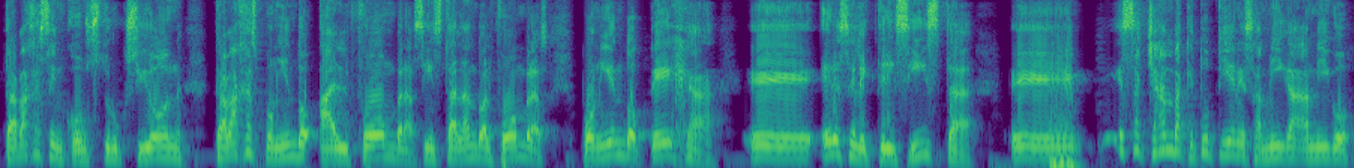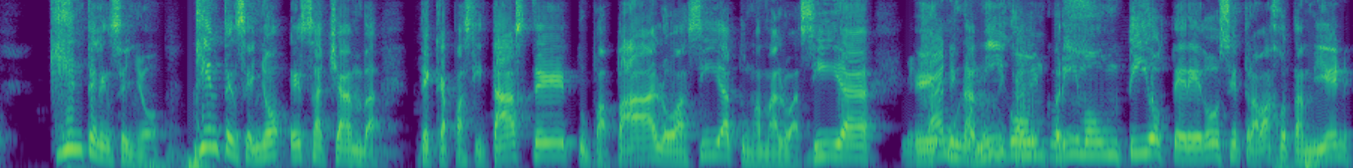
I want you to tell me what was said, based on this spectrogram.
Trabajas en construcción, trabajas poniendo alfombras, instalando alfombras, poniendo teja, eh, eres electricista. eh, esa chamba que tú tienes, amiga, amigo, ¿quién te la enseñó? ¿Quién te enseñó esa chamba? ¿Te capacitaste? ¿Tu papá lo hacía? ¿Tu mamá lo hacía? Eh, un amigo, un primo, un tío te heredó ese trabajo también.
